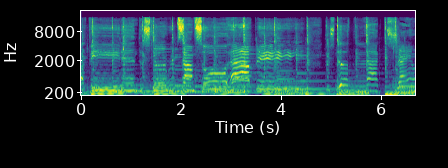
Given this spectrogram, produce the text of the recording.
My feet in the stirrups, I'm so happy. There's nothing like the sound.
